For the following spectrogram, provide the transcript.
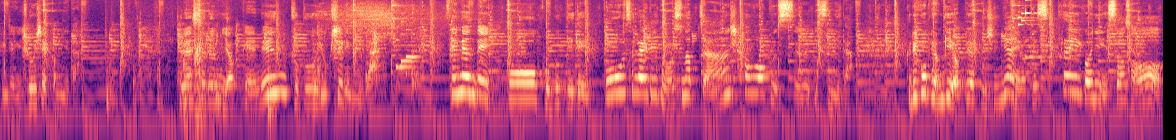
굉장히 좋으실 겁니다. 드레스룸 옆에는 부부 욕실입니다. 세면대 있고 고급 비데 있고 슬라이딩 도어 수납장 샤워 부스 있습니다. 그리고 변기 옆에 보시면 이렇게 스프레이건이 있어서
